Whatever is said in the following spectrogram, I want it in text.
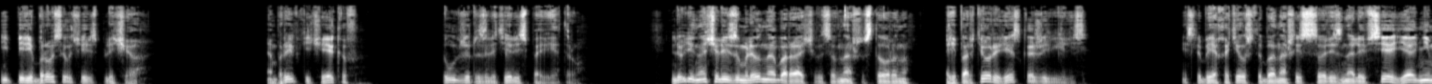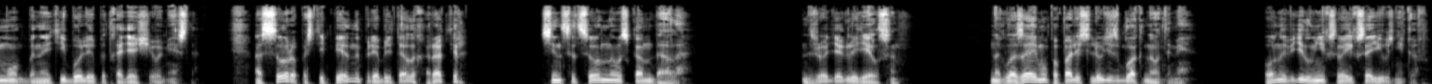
и перебросил через плечо. Обрывки чеков тут же разлетелись по ветру. Люди начали изумленно оборачиваться в нашу сторону. Репортеры резко оживились. Если бы я хотел, чтобы о нашей ссоре знали все, я не мог бы найти более подходящего места. А ссора постепенно приобретала характер сенсационного скандала. Джоди огляделся. На глаза ему попались люди с блокнотами. Он увидел в них своих союзников.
